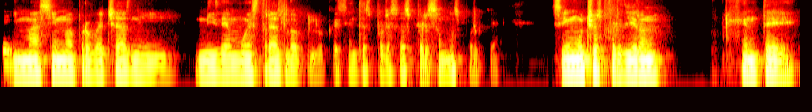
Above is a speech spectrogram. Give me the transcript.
y más si no aprovechas ni, ni demuestras lo, lo, que sientes por esas personas, porque sí, muchos perdieron gente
